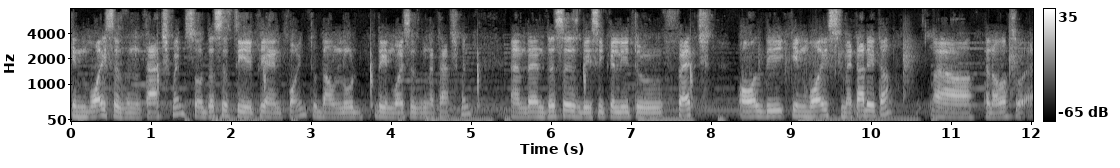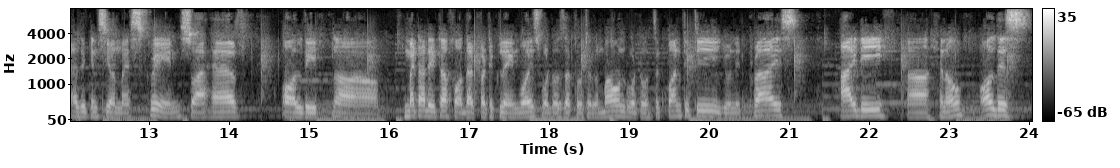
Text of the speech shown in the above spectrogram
invoice as an attachment. So this is the API endpoint to download the invoice as an attachment. And then this is basically to fetch all the invoice metadata. Uh, you know, so as you can see on my screen, so I have all the uh, metadata for that particular invoice. What was the total amount? What was the quantity? Unit price id uh, you know all these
